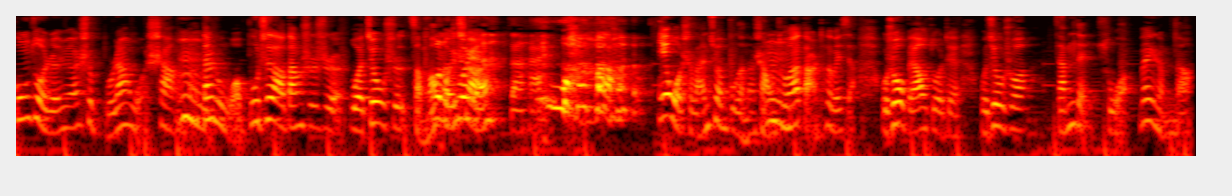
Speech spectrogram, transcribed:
工作人员是不让我上的，嗯但是我不知道当时是我就是怎么回事咱还 因为我是完全不可能上，我从小胆儿特别小。我说我不要做这个，我就说咱们得做，为什么呢？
